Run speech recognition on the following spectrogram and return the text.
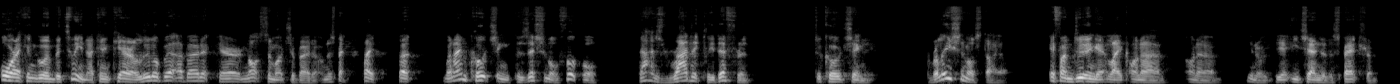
or I can go in between. I can care a little bit about it, care not so much about it on the spec. Like, but when I'm coaching positional football, that is radically different to coaching relational style. If I'm doing it like on a on a you know the, each end of the spectrum,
